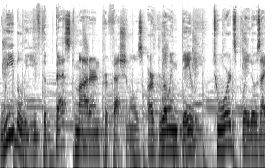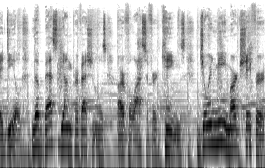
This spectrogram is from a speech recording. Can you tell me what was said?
We believe the best modern professionals are growing daily towards Plato's ideal. The best young professionals are philosopher kings. Join me, Mark Shaffer,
